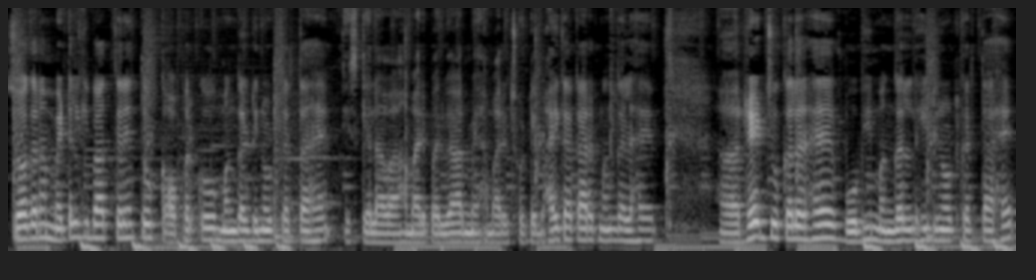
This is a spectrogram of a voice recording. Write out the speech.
सो अगर हम मेटल की बात करें तो कॉपर को मंगल डिनोट करता है। इसके अलावा हमारे परिवार में हमारे छोटे भाई का कारक मंगल है। रेड जो कलर है, वो भी मंगल ही डिनोट करता है।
